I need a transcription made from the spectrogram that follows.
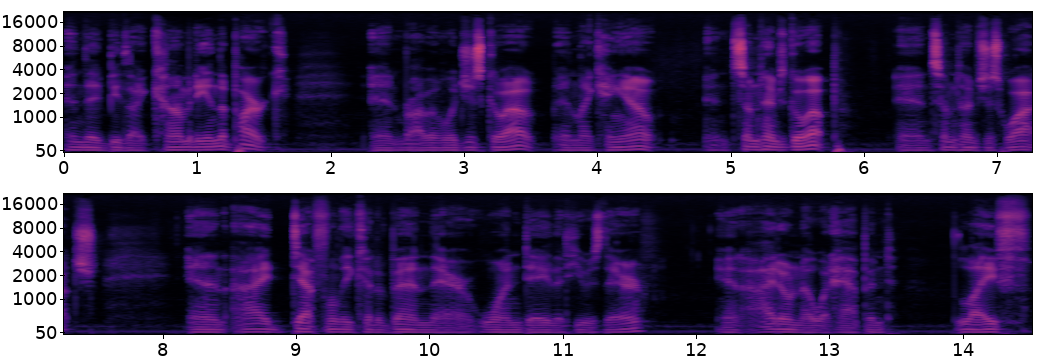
and they'd be like comedy in the park, and Robin would just go out and like hang out and sometimes go up and sometimes just watch. And I definitely could have been there one day that he was there. And I don't know what happened. Life,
